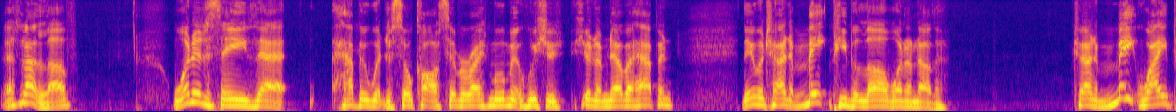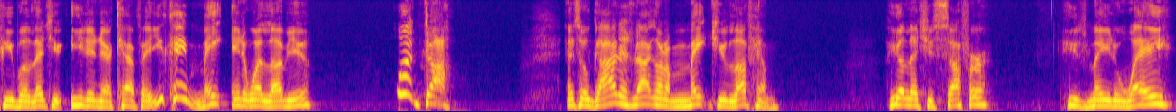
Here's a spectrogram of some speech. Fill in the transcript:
That's not love. One of the things that happened with the so-called civil rights movement, which should, should have never happened, they were trying to make people love one another. Trying to make white people let you eat in their cafe. You can't make anyone love you. What the? And so God is not going to make you love him. He'll let you suffer. He's made a way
